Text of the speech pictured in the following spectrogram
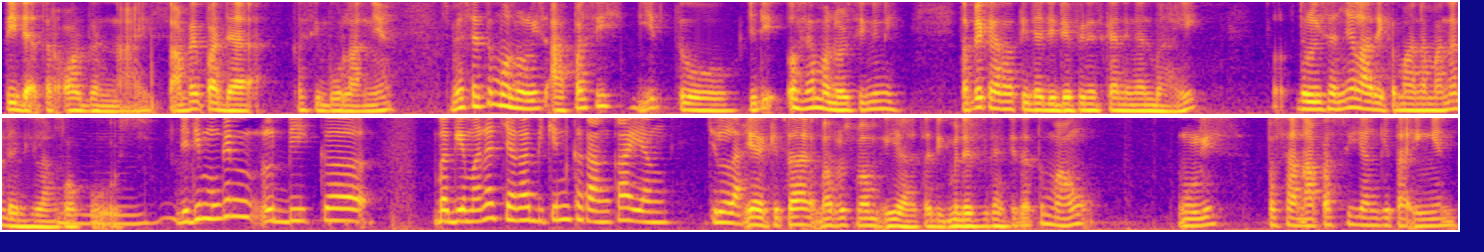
tidak terorganize sampai pada kesimpulannya sebenarnya saya tuh mau nulis apa sih gitu. Jadi oh saya mau nulis ini nih. Tapi karena tidak didefinisikan dengan baik tulisannya lari ke mana-mana dan hilang fokus. jadi mungkin lebih ke bagaimana cara bikin kerangka yang jelas Ya kita harus mem iya tadi mendefinisikan kita tuh mau nulis pesan apa sih yang kita ingin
